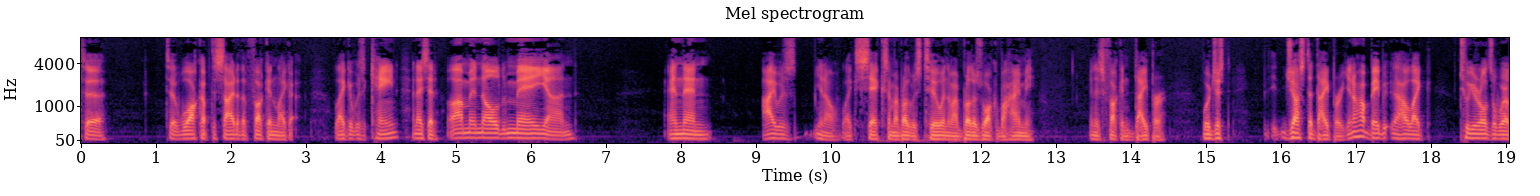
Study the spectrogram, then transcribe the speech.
to to walk up the side of the fucking like like it was a cane. And I said, I'm an old man. And then I was, you know, like six and my brother was two, and then my brother's walking behind me in his fucking diaper. We're just just a diaper. You know how baby how like two year olds will wear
